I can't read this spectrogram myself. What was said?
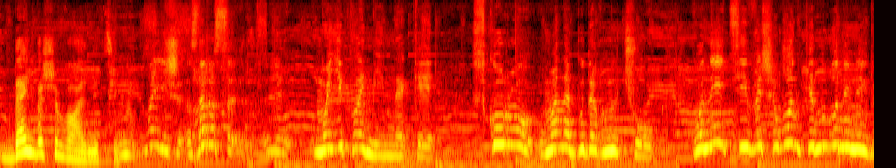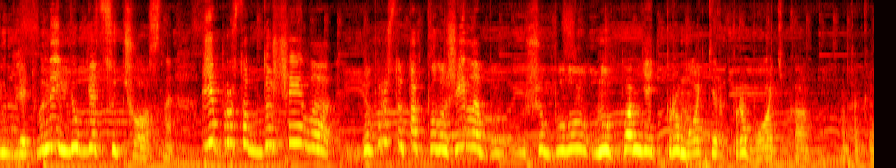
День вишивальниці. Ну, знаєш, зараз е, мої племінники, скоро у мене буде внучок. Вони ці вишиванки, ну вони не люблять, вони люблять сучасне. А я просто б дошила, ну просто так положила, щоб було ну, пам'ять про матір, про батька. Отаке.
